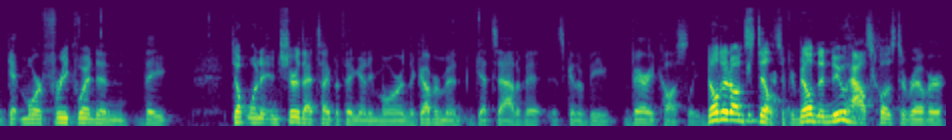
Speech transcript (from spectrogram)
get more frequent and they don't want to insure that type of thing anymore and the government gets out of it, it's going to be very costly. Build it on stilts. If you're building a new house close to river,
